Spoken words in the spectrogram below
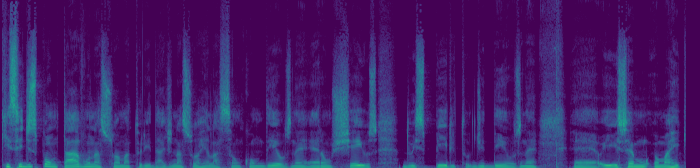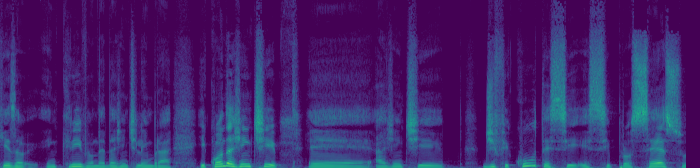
que se despontavam na sua maturidade, na sua relação com Deus, né? eram cheios do Espírito de Deus. Né? É, e isso é uma riqueza incrível né, da gente lembrar. E quando a gente, é, a gente dificulta esse, esse processo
